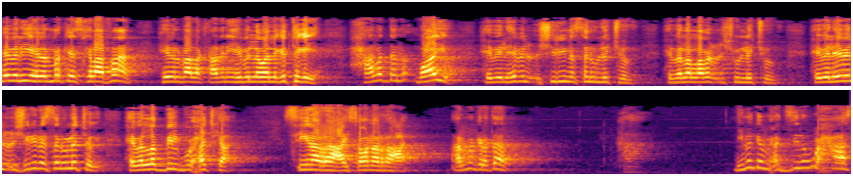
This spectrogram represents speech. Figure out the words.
Hebel iyo hebel markay iskhilaafaan hebel baa la qaadanaya hebella waa laga tegaya xaaladan waayo hebel hebel cishiriina sanuu la joogay hebella laba cishuu la joogay hebel hebel cishiriina sanuu la joogay hebella bil buu xajka siina raacay soona raacay. Arma garataad? Nimanka muxadisiina waxaas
